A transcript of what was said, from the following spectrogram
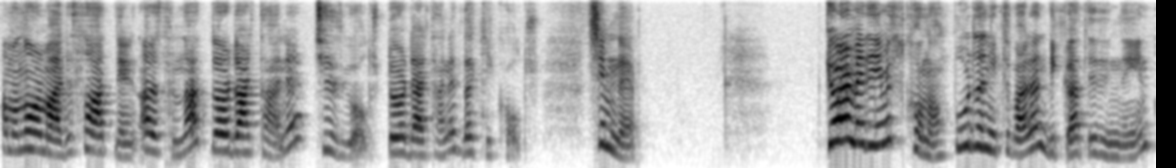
Ama normalde saatlerin arasında dörder tane çizgi olur. Dörder tane dakika olur. Şimdi görmediğimiz konu. Buradan itibaren dikkatli dinleyin.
